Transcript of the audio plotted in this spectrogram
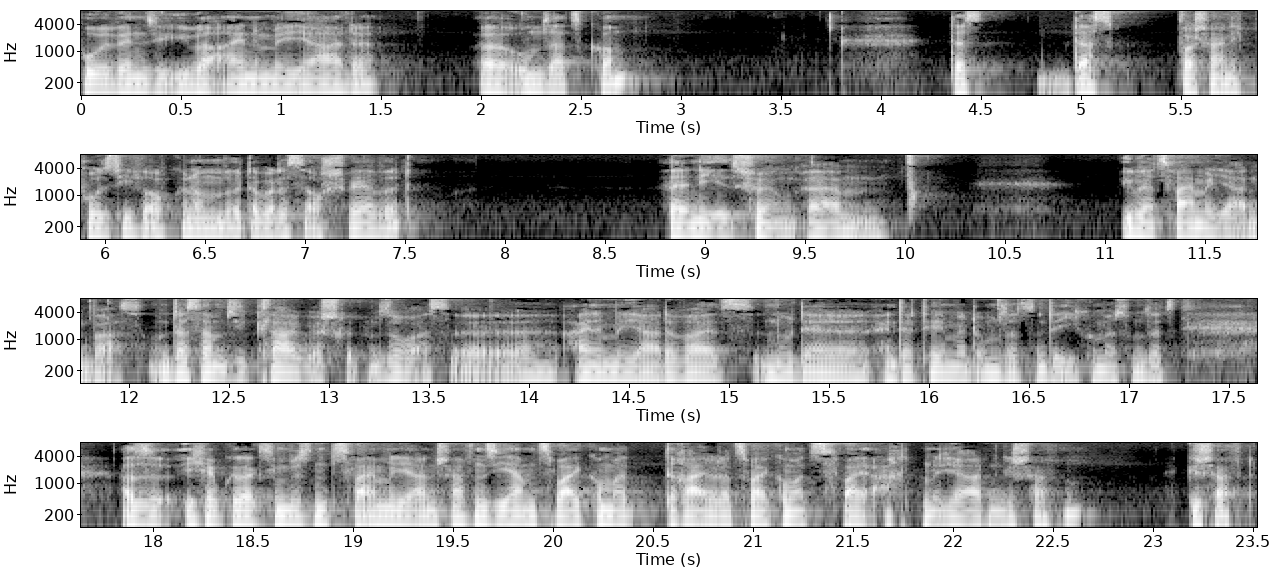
cool, wenn sie über eine Milliarde äh, Umsatz kommen dass das wahrscheinlich positiv aufgenommen wird, aber dass es auch schwer wird. Äh, nee, Entschuldigung, ähm, über zwei Milliarden war es. Und das haben sie klar überschritten, sowas. Äh, eine Milliarde war jetzt nur der Entertainment-Umsatz und der E-Commerce-Umsatz. Also ich habe gesagt, sie müssen zwei Milliarden schaffen. Sie haben 2,3 oder 2,28 Milliarden geschaffen, geschafft.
